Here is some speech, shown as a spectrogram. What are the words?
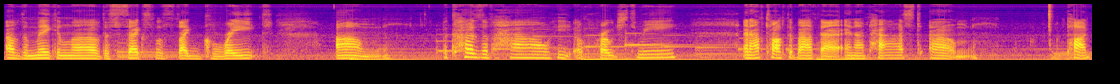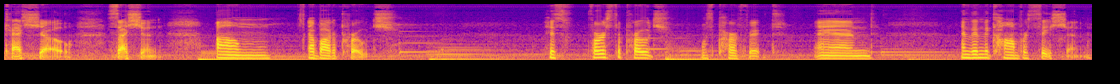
of the making love, the sex was like great, um, because of how he approached me. And I've talked about that in a past um, podcast show session um, about approach. His first approach was perfect, and and then the conversation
